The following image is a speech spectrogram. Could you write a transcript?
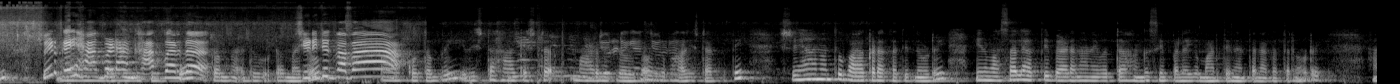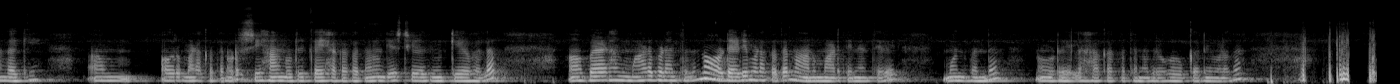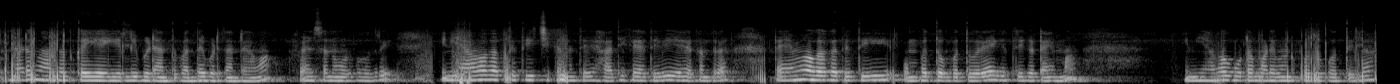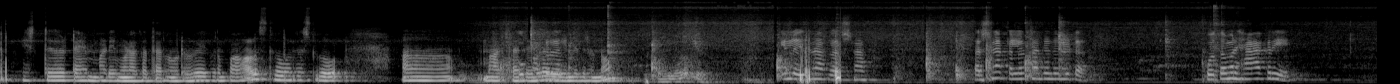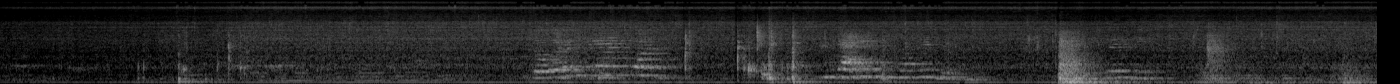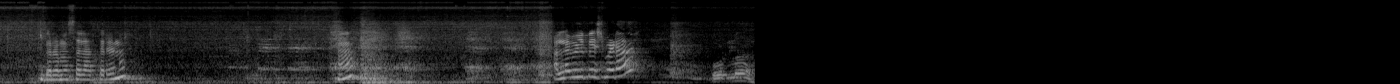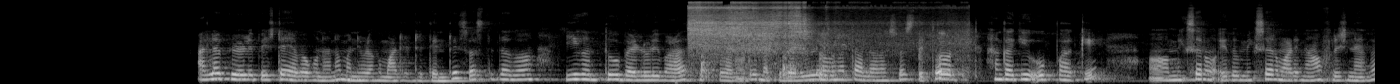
ಕೈ ಹಾಕಬೇಡ ಹಂಗೆ ಹಾಕಬಾರ್ದು. ಟೊಮೆಟೊ. ಬಾಬಾ. ಕೊತ್ತಂಬರಿ ಇದಿಷ್ಟು ಹಾಕಿ ಇಷ್ಟ ಮಾಡಬೇಕು ಅವ್ರಿಗೆ ಅವ್ರಿಗೆ ಭಾಳ ಇಷ್ಟ ಆಗ್ತೈತಿ. ಶ್ರೇಹಾನ್ ಅಂತೂ ಭಾಳ ಕಡಾಕತ್ತಿದ್ದು ನೋಡಿರಿ. ನೀನು ಮಸಾಲೆ ಹಾಕ್ತಿ ಬೇಡ ನಾನು ಇವತ್ತು ಹಂಗೆ ಸಿಂಪಲಾಗಿ ಮಾಡ್ತೀನಿ ಅಂತ ಅನ್ನಕತ್ತಾರೆ ನೋಡಿರಿ. ಹಾಗಾಗಿ ಅವ್ರು ಮಾಡಕತ್ತ ನೋಡ್ರಿ. ಶ್ರೀಹಾನ್ ನೋಡ್ರಿ ಕೈ ಹಾಕಕತ್ತ ನಾನು ಗೆಸ್ಟ್ ಹೇಳಿದ್ರು ಕೇಳವಲ್ಲ ಆ, ಬೇಡ ಹಂಗೆ ಮಾಡಬೇಡ ಅಂತಂದ್ರೆ ಅವ್ರು ಡ್ಯಾಡಿ ಮಾಡಕತ್ತಾರ ನಾನು ಮಾಡ್ತೀನಿ ಅಂತೇಳಿ ಮುಂದೆ ಬಂದ ನೋಡಿರಿ ಎಲ್ಲ ಹಾಕಾಕತ್ತಾನ ಅದ್ರೊಳಗೆ ಒಗ್ಗರಣೆ ಒಳಗೆ. ನಡಗೆ ನಾನು ಕೈ ಇರಲಿ ಬಿಡ ಅಂತ ಬಂದೇ ಬಿಡ್ತಾನೆ ರೀ ಅವ. ಫ್ರೆಂಡ್ಸ್ ನೋಡ್ಬೋದು ರೀ ಇನ್ನು ಯಾವಾಗ ಆಗ್ತೈತಿ ಚಿಕನ್ ಅಂತೇಳಿ ಹಾದಿ ಕಾಯ್ತೀವಿ. ಯಾಕಂದ್ರೆ ಟೈಮ್ ಹೋಗಾಕತ್ತೈತಿ ಒಂಬತ್ತು ಒಂಬತ್ತುವರೆ ಆಗೈತೆ ಈಗ ಟೈಮ ಇನ್ನು ಯಾವಾಗ ಊಟ ಮಾಡಿ ಮಾಡ್ಕೋದು ಗೊತ್ತಿಲ್ಲ. ಎಷ್ಟು ಟೈಮ್ ಮಾಡಿ ಮಾಡಕತ್ತಾರ ನೋಡ್ರಿ ಇದ್ರ ಭಾಳ ಸ್ಲೋ ಅಂದರೆ ಸ್ಲೋ ಮಾಡ್ತಾರೆ ಏನಿದ್ರು ಇಲ್ಲ, ಇದನ್ನ ಅರ್ಶಿನ. ಅರ್ಶಿನ ಕಲರ್ ಕಾಣ್ತೈತೆ ಇಟ ಕೊತ್ತಂಬರಿ ಹಾಕ್ರಿ. ಗರಂ ಮಸಾಲ ಹಾಕ್ತಾರೇನು? ಹಾಂ? ಅಲ್ಲ ಬೆಳ್ಳಿ ಪೇಸ್ಟ್ ಬೇಡ? ಅಲ್ಲ ಬೆಳ್ಳುಳ್ಳಿ ಪೇಸ್ಟ ಯಾವಾಗೂ ನಾನು ಮನೆಯೊಳಗೆ ಮಾಡಿಟ್ಟಿರ್ತೇನೆ ರೀ ಸ್ವಸ್ಥದಾಗ ಈಗಂತೂ ಬೆಳ್ಳುಳ್ಳಿ ಭಾಳ ಸ್ವಸ್ಥ ನೋಡಿರಿ. ಮತ್ತು ಬೆಳ್ಳುಳ್ಳಿ ಮತ್ತು ಅಲ್ಲ ಸ್ವಸ್ತಿತ್ತು ಹಾಗಾಗಿ ಉಪ್ಪು ಹಾಕಿ ಮಿಕ್ಸರ್ ಇದು ಮಿಕ್ಸರ್ ಮಾಡಿ ನಾವು ಫ್ರಿಜ್ನಾಗ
